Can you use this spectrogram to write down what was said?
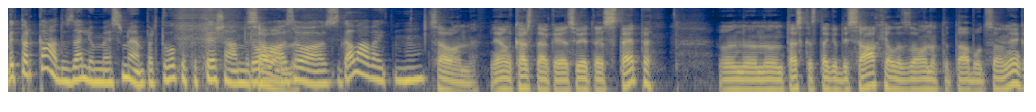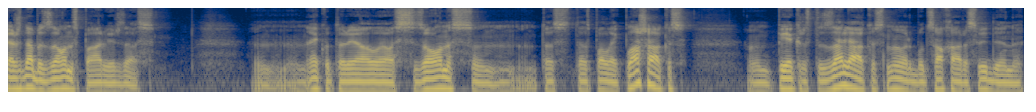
Bet par kādu zaļumu mēs runājam? Par to, ka tur tiešām ir oāzes galā vai? Mhm. Savana. Jā, un karstākajās vietās stepe. Un, un, un tas, kas tagad ir Sāhela zona, tad tā būtu savana. Vienkārši dabas zonas pārvirzās. Un, un ekvatoriālās zonas, un, un tas, tas paliek plašākas. Un piekrastes zaļākas, nu, varbūt Sahāras vidienē.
